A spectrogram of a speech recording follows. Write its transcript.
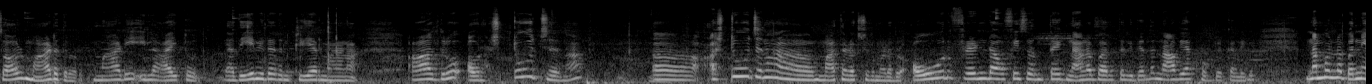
ಸಾಲ್ವ್ ಮಾಡಿದ್ರು ಅವರು. ಮಾಡಿ, ಇಲ್ಲ, ಆಯಿತು. ಅದೇನಿದೆ, ಅದನ್ನು ಕ್ಲಿಯರ್ ಮಾಡೋಣ. ಆದರೂ ಅವ್ರು ಅಷ್ಟೂ ಜನ ಅಷ್ಟೂ ಜನ ಮಾತಾಡೋಕ್ಕೆ ಶುರು ಮಾಡಿದ್ರು. ಅವ್ರ ಫ್ರೆಂಡ್ ಆಫೀಸ್ ಅಂತ ಜ್ಞಾನ ಭಾರತದಲ್ಲಿ ಇದೆ ಅಂತ ನಾವು ಯಾಕೆ ಹೋಗ್ಬೇಕು ಅಲ್ಲಿಗೆ ನಮ್ಮನ್ನು ಬನ್ನಿ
